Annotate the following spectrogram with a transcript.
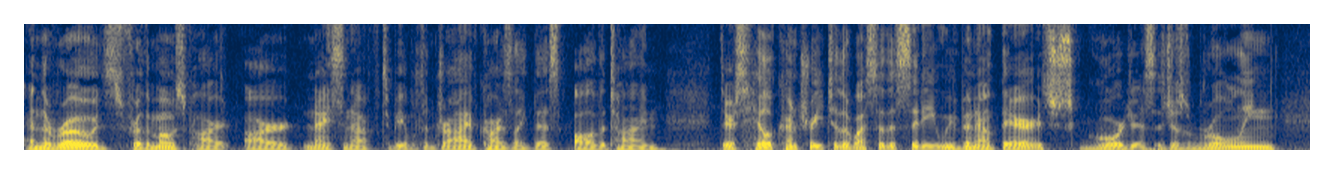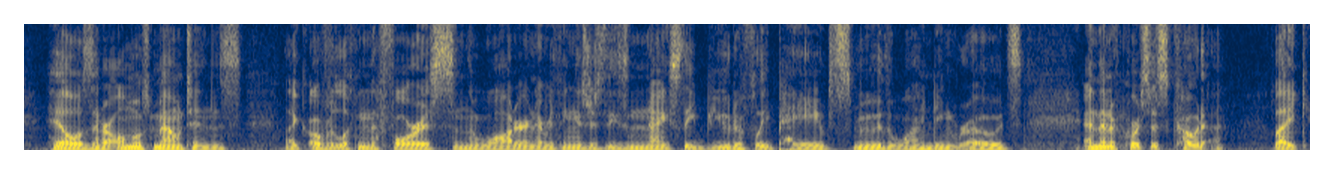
and the roads, for the most part, are nice enough to be able to drive cars like this all the time. There's hill country to the west of the city. We've been out there. It's just gorgeous. It's just rolling hills that are almost mountains like overlooking the forests and the water and everything is just these nicely beautifully paved smooth winding roads. And then of course there's COTA. Like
